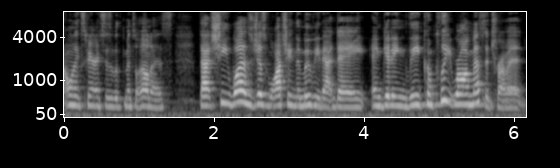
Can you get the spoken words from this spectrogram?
own experiences with mental illness, that she was just watching the movie that day and getting the complete wrong message from it,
